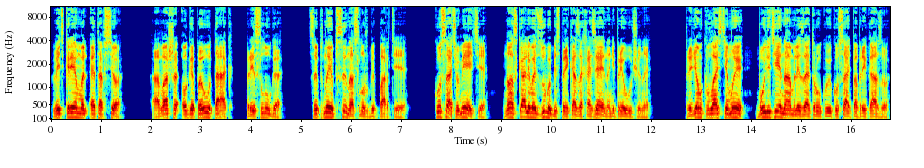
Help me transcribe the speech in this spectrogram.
Ведь Кремль — это все. А ваше ОГПУ так, прислуга. Цепные псы на службе партии. Кусать умеете, но оскаливать зубы без приказа хозяина не приучены. Придем к власти мы, будете и нам лизать руку и кусать по приказу.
